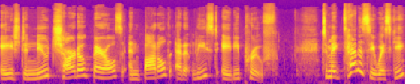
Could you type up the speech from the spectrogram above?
aged in new charred oak barrels, and bottled at at least 80 proof. To make Tennessee whiskey,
